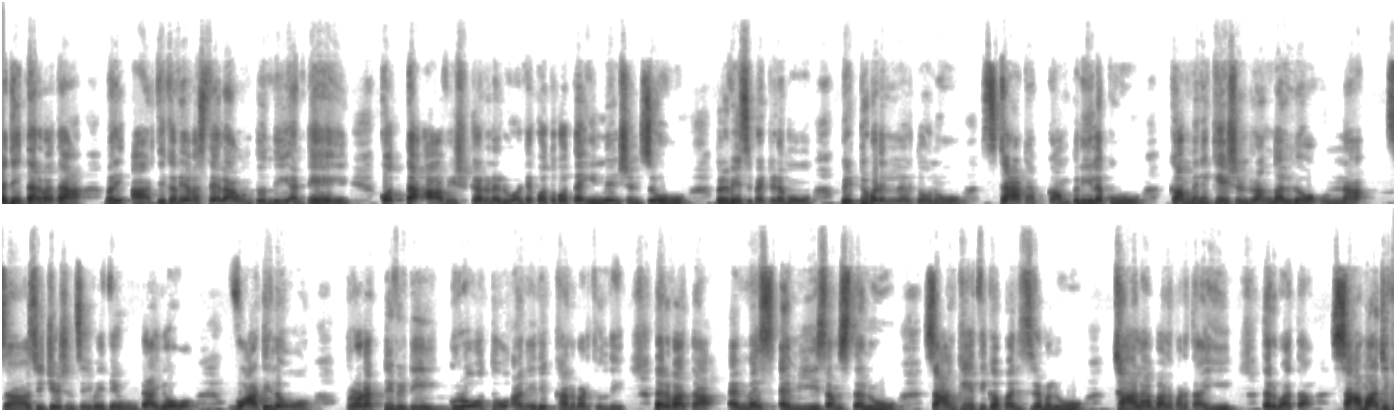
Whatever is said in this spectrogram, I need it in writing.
అయితే తర్వాత మరి ఆర్థిక వ్యవస్థ ఎలా ఉంటుంది అంటే కొత్త ఆవిష్కరణలు అంటే కొత్త కొత్త ఇన్వెన్షన్స్ ప్రవేశపెట్టడము పెట్టుబడులతోనూ స్టార్టప్ కంపెనీలకు కమ్యూనికేషన్ రంగంలో ఉన్న సిచ్యుయేషన్స్ ఏవైతే ఉంటాయో వాటిలో ప్రొడక్టివిటీ గ్రోత్ అనేది కనబడుతుంది. తర్వాత ఎంఎస్ఎంఈ సంస్థలు సాంకేతిక పరిశ్రమలు చాలా బలపడతాయి. తర్వాత సామాజిక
